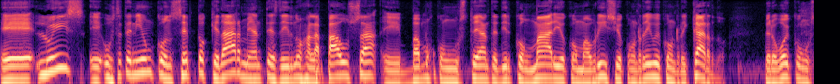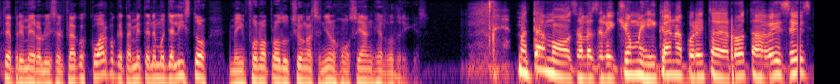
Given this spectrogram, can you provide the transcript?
Eh, Luis, eh, usted tenía un concepto que darme antes de irnos a la pausa. Eh, vamos con usted antes de ir con Mario, con Mauricio, con Rigo y con Ricardo. Pero voy con usted primero, Luis el Flaco Escobar, porque también tenemos ya listo, me informa producción al señor José Ángel Rodríguez. Matamos a la selección mexicana por esta derrota a veces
